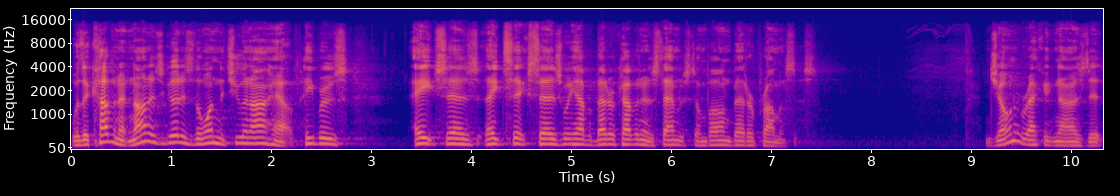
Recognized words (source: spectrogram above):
with a covenant not as good as the one that you and I have. Hebrews 8 says, 8 6 says we have a better covenant established upon better promises. Jonah recognized it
